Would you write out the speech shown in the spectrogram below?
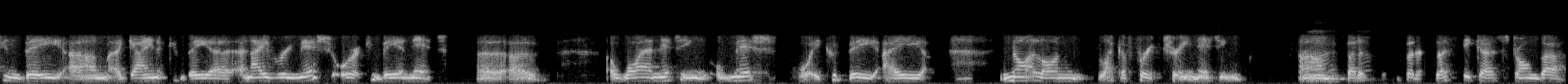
can be um, again it can be a, an aviary mesh or it can be a net, a, a, a wire netting or mesh, or it could be a nylon like a fruit tree netting, um, Right, but yeah. it's but it's a thicker, stronger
